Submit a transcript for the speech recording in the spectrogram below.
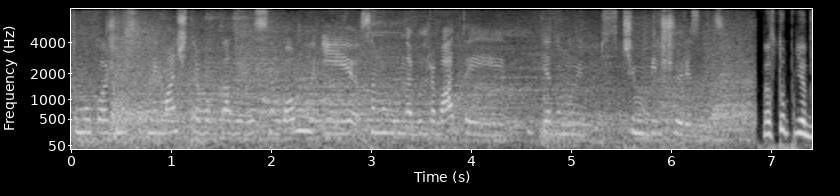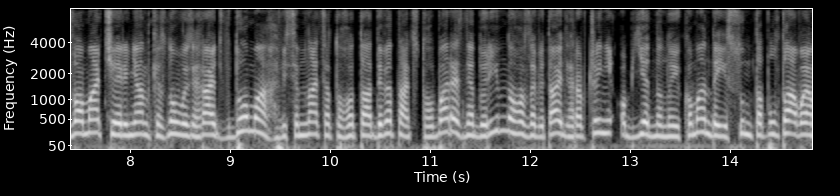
тому кожен наступний матч треба вкладуватися на повну і саме головне вигравати. І я думаю, з чим більшою різницею. Наступні два матчі рівнянки знову зіграють вдома. 18 та 19 березня до Рівного завітають гравчині об'єднаної команди із Сум та Полтави.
